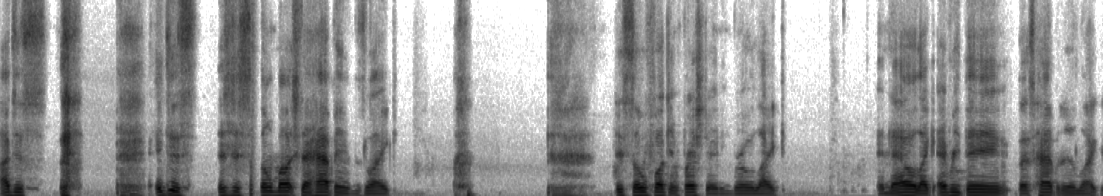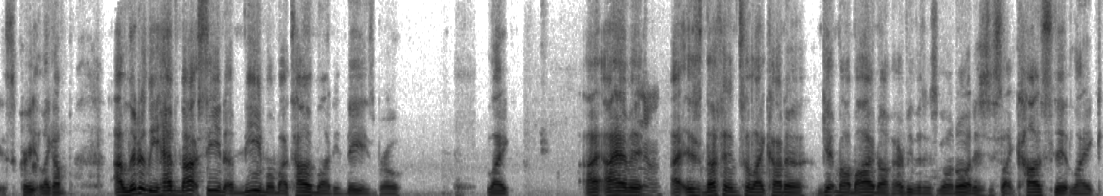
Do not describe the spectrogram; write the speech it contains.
I just it just it's just so much that happens. Like it's so fucking frustrating, bro. Like and now like everything that's happening, like it's crazy. Like I'm I literally have not seen a meme on my timeline in days, bro. Like I I haven't No. I, it's nothing to like kind of get my mind off everything that's going on. It's just like constant like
